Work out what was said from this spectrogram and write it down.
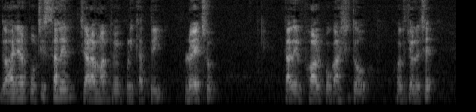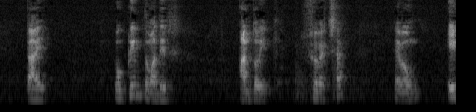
দু হাজার পঁচিশ সালের যারা মাধ্যমিক পরীক্ষার্থী রয়েছে, তাদের ফল প্রকাশিত হতে চলেছে। তাই অগ্রিম তোমাদের আন্তরিক শুভেচ্ছা এবং এই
